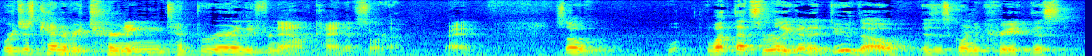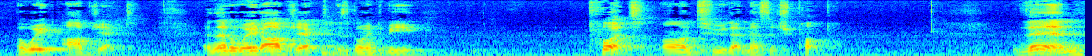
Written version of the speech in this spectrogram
We're just kind of returning temporarily for now, kind of, sort of, right? So what that's really going to do, though, is it's going to create this await object. And that await object is going to be put onto that message pump. Then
